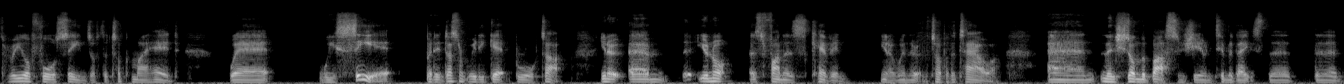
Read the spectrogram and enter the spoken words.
three or four scenes off the top of my head where we see it, but it doesn't really get brought up. You know, um, you're not as fun as Kevin, you know, when they're at the top of the tower. And then she's on the bus and she intimidates the the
